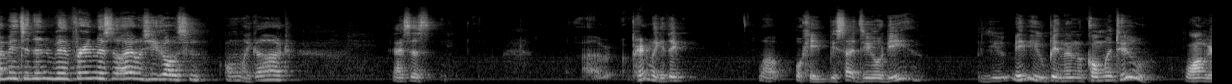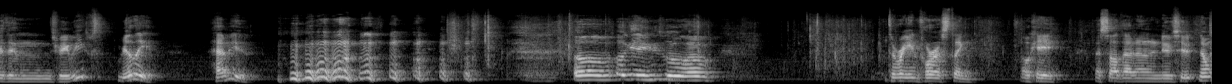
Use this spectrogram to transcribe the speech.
I mentioned it in Famous Island. She goes, oh my God. I says, uh, apparently they, well, okay, besides the OD, you, maybe you've been in a coma too. Longer than three weeks? Really? Have you? um, okay, so um, the rainforest thing. Okay, I saw that on a news. No,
